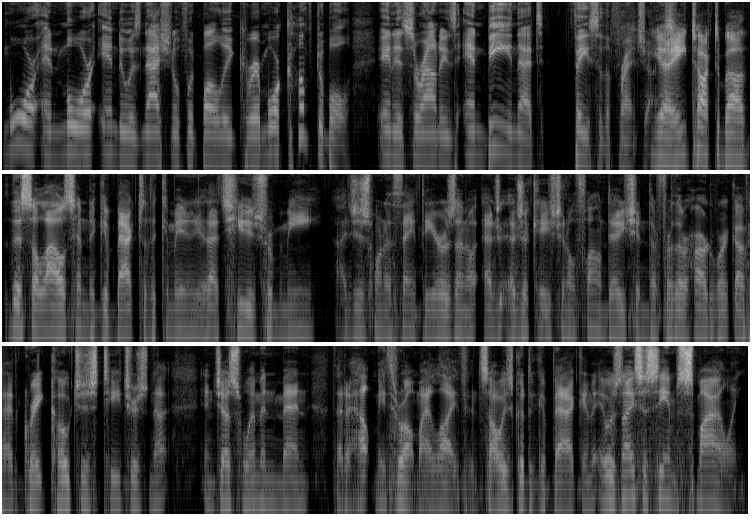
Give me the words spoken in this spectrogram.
more and more into his National Football League career, more comfortable in his surroundings, and being that face of the franchise. Yeah, he talked about this allows him to give back to the community. That's huge for me. I just want to thank the Arizona Ed- Educational Foundation for their hard work. I've had great coaches, teachers, not and just women, men that have helped me throughout my life. It's always good to give back, and it was nice to see him smiling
